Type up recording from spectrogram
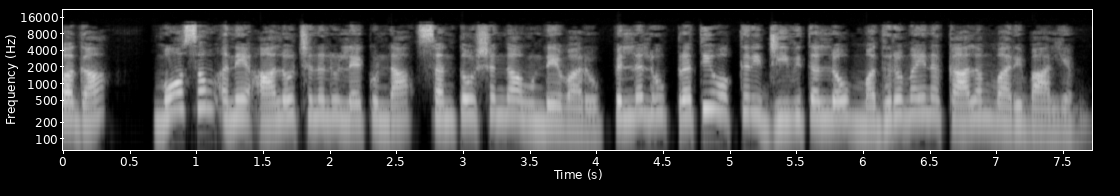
పగ మోసం అనే ఆలోచనలు లేకుండా సంతోషంగా ఉండేవారు పిల్లలు ప్రతి ఒక్కరి జీవితంలో మధురమైన కాలం వారి బాల్యం.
